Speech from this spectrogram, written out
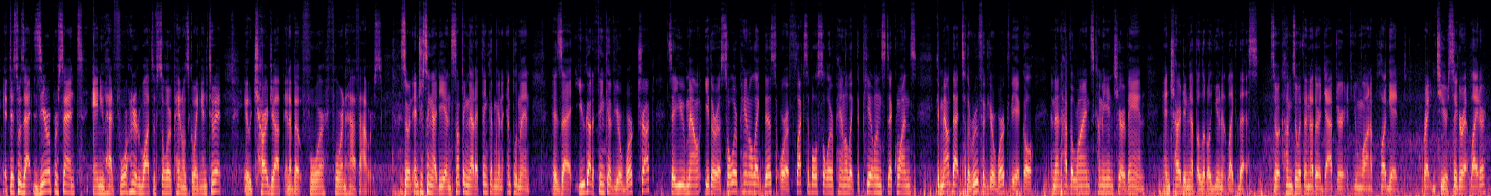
If this was at 0% and you had 400 watts of solar panels going into it, it would charge up in about four, four and a half hours. So an interesting idea and something that I think I'm gonna implement is that you gotta think of your work truck. Say you mount either a solar panel like this or a flexible solar panel like the peel and stick ones. You can mount that to the roof of your work vehicle and then have the lines coming into your van and charging up a little unit like this. So it comes with another adapter if you wanna plug it right into your cigarette lighter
